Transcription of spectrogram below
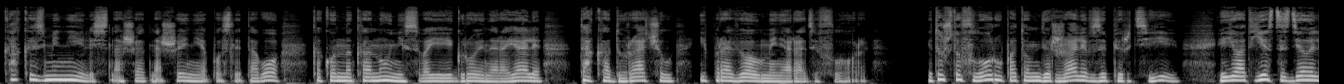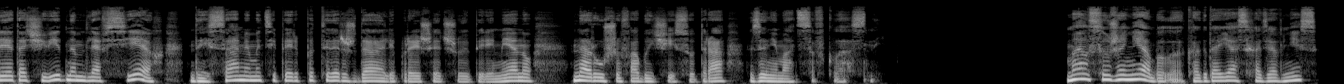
как изменились наши отношения после того, как он накануне своей игрой на рояле так одурачил и провел меня ради Флоры — и то, что Флору потом держали в заперти, ее отъезд сделали это очевидным для всех, да и сами мы теперь подтверждали происшедшую перемену, нарушив обычай с утра заниматься в классной. Майлса уже не было, когда я, сходя вниз,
